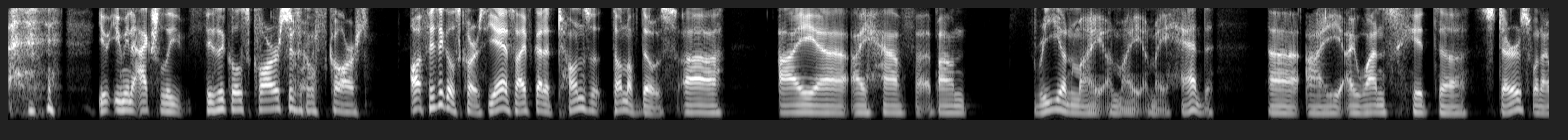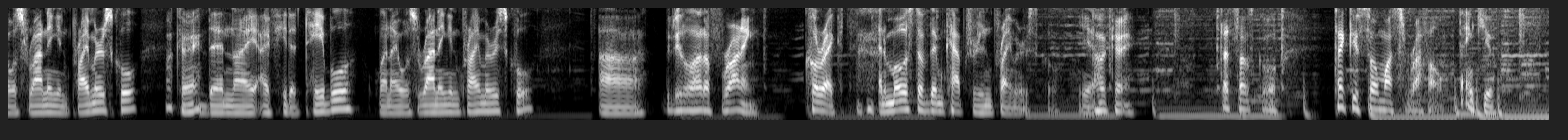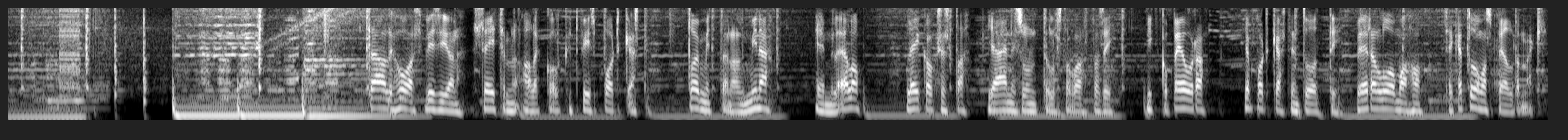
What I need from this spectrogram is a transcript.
you you mean actually physical scars? physical scars. Oh, physical scars. Yes, I've got a tons of, ton of those. Uh, I uh, I have about three on my on my on my head. Uh, I I once hit uh, stairs when I was running in primary school. Okay. Then I I've hit a table when I was running in primary school. Uh, You did a lot of running. correct, and most of them captured in primary school. Yes. Okay. That sounds cool. Thank you so much, Rafael. Thank you. Tämä oli HS Vision 7 alle 35 podcast. Toimittajana oli minä, Emil Elo. Leikauksesta ja äänisuunnittelusta vastasi Mikko Peura ja podcastin tuotti Veera Luomaho sekä Tuomas Peltomäki.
